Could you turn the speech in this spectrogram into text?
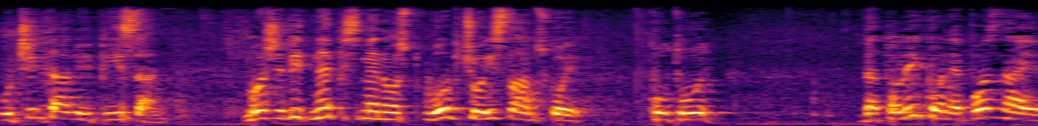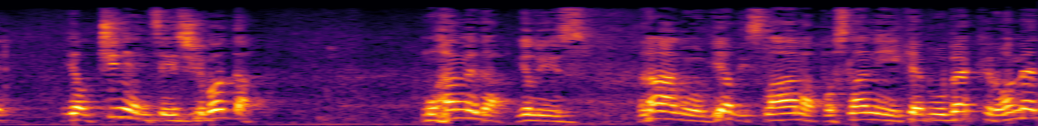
u čitanju i pisanju. Može biti nepismenost u općoj islamskoj kulturi. Da toliko ne poznaje jel, činjenice iz života Muhameda ili iz ranog jel, islama, poslanik Ebu Bekr, Omer,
